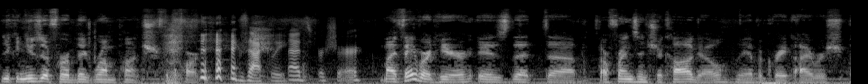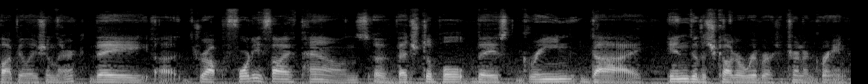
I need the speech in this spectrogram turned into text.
You can use it for a big rum punch for the party. Exactly. That's for sure. My favorite here is that uh, our friends in Chicago, they have a great Irish population there. They uh, drop 45 pounds of vegetable based green dye into the Chicago River to turn it green.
